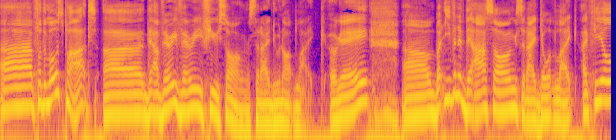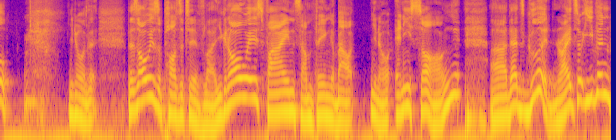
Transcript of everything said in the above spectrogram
uh, for the most part, uh, there are very, very few songs that I do not like, okay? Um, but even if there are songs that I don't like, I feel you know, there's always a positive. Like you can always find something about you know any song uh, that's good, right? So even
